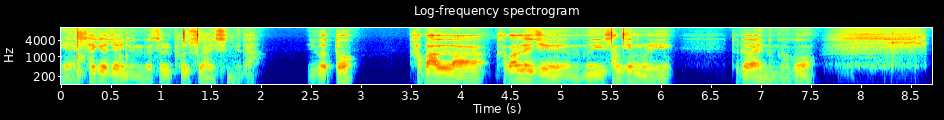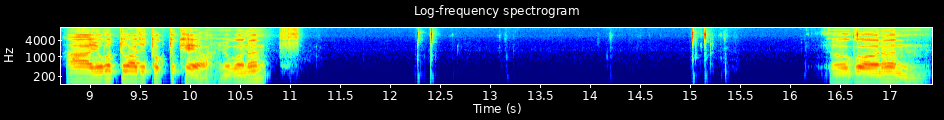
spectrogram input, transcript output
예, 새겨져 있는 것을 볼 수가 있습니다. 이것도 카발라 카발리즘의 상징물이 들어가 있는 거고 아 요것도 아주 독특해요. 요거는 요거는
